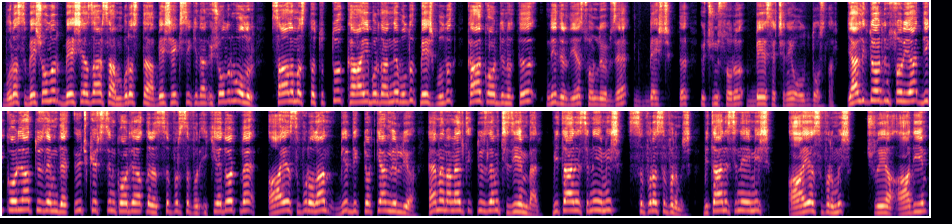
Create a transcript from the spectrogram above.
burası 5 olur. 5 yazarsam burası da 5 eksi 2'den 3 olur mu? Olur. Sağlaması da tuttu. K'yı buradan ne bulduk? 5 bulduk. K koordinatı nedir diye soruluyor bize. 5 çıktı. Üçüncü soru B seçeneği oldu dostlar. Geldik dördüncü soruya. Dik koordinat düzleminde 3 köşesinin koordinatları 0, 0, 2'ye 4 ve A'ya 0 olan bir dikdörtgen veriliyor. Hemen analitik düzlemi çizeyim ben. Bir tanesi neymiş? 0'a 0'mış. Bir tanesi neymiş? A'ya 0'mış. Şuraya A diyeyim.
